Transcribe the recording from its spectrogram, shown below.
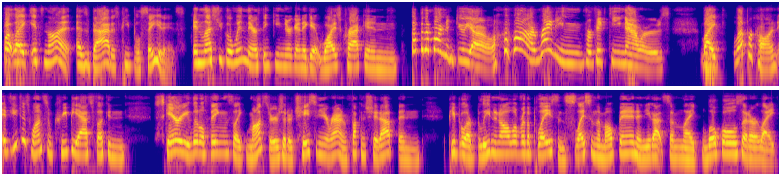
But like, it's not as bad as people say it is, unless you go in there thinking you're gonna get wisecracking top of the morning to you, rhyming for fifteen hours, like Leprechaun. If you just want some creepy ass fucking scary little things like monsters that are chasing you around and fucking shit up, and people are bleeding all over the place and slicing them open, and you got some like locals that are like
